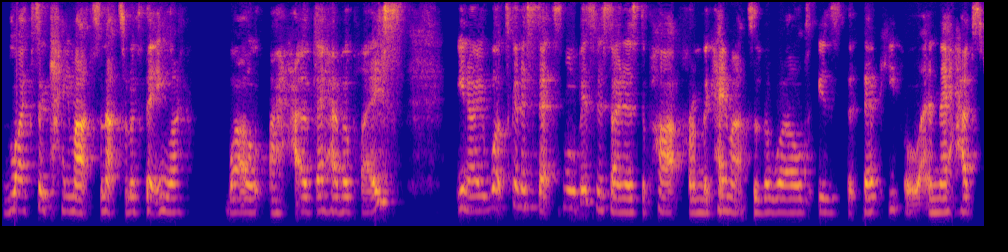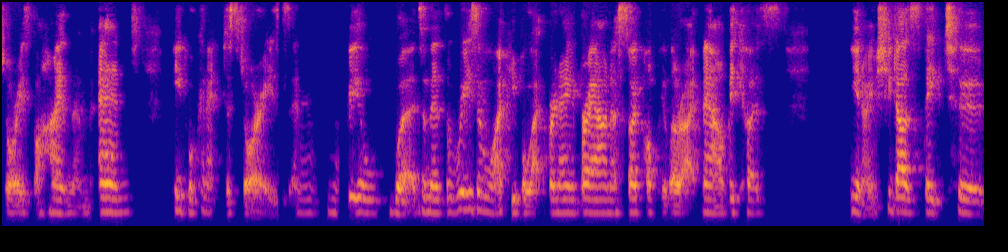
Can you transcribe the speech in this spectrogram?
like so kmart's and that sort of thing. Like while I have they have a place, you know, what's going to set small business owners apart from the Kmart's of the world is that they're people and they have stories behind them and people connect to stories and real words. And there's a reason why people like Brene Brown are so popular right now because, you know, she does speak to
